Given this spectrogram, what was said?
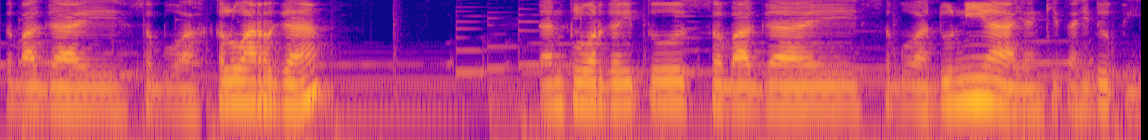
sebagai sebuah keluarga dan keluarga itu sebagai sebuah dunia yang kita hidupi.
